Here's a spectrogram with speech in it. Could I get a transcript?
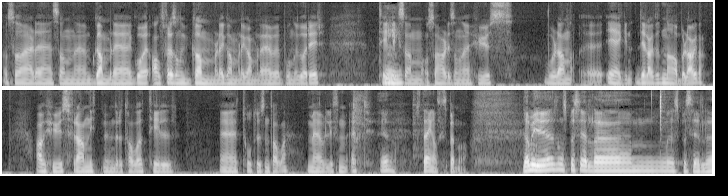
Og så er det sånn eh, gamle gård Alt fra sånne gamle, gamle, gamle bondegårder til Mhm. liksom Og så har de sånne hus hvordan uh, egen De har lagd et nabolag, da. Av hus fra 1900-tallet til uh, 2000-tallet. Med liksom et yeah. Så det er ganske spennende. da. Det er mye sånn spesielle, mm, spesielle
